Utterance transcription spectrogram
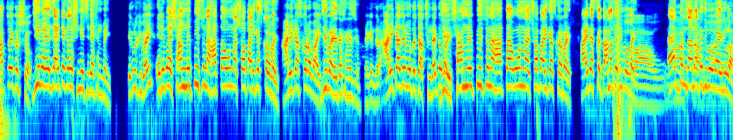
মাত্র একুশশো? জি ভাই এই যে একটা কালেকশন নিয়েছি দেখেন ভাই। এগুলো কি ভাই? এটা ভাই সামনে পিছনে হাতাও না সব আরি কাজ করে ভাই। আরি কাজ করা ভাই? জি ভাই দেখেন এই যে। দেখেন যারা আরি কাজের মধ্যে চাচ্ছেন তাই তো ভাই? সামনে পিছনে হাতা অন্যায় সব আরি কাজ করে ভাই। আইটা আজকে দামাকে দিব ভাই। একদম দামাকে দিব ভাই এগুলা।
